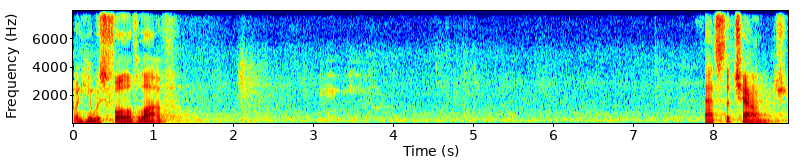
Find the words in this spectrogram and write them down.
when he was full of love. That's the challenge.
